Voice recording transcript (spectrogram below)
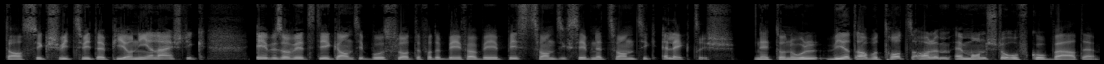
Das ist schweizweit eine Pionierleistung. Ebenso wird die ganze Busflotte von der BVB bis 2027 elektrisch. Netto Null wird aber trotz allem ein Monsteraufgabe werden,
